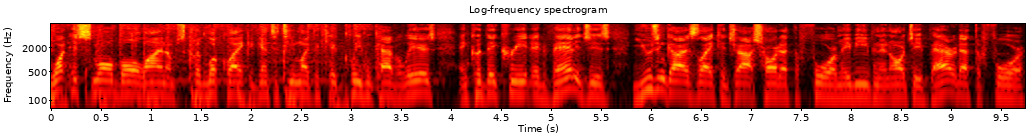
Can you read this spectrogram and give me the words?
what his small ball lineups could look like against a team like the Cleveland Cavaliers, and could they create advantages using guys like a Josh Hart at the four, maybe even an R.J. Barrett at the four.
